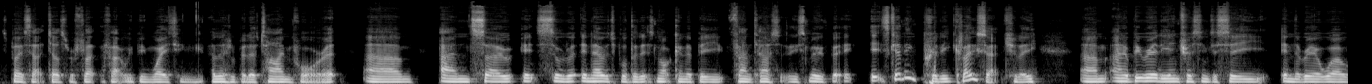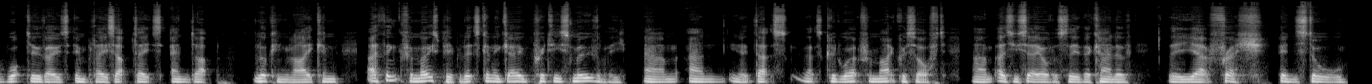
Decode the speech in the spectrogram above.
suppose that does reflect the fact we've been waiting a little bit of time for it. Um, and so it's sort of inevitable that it's not going to be fantastically smooth, but it, it's getting pretty close actually. Um, and it'll be really interesting to see in the real world what do those in place updates end up looking like. And I think for most people, it's going to go pretty smoothly. Um, and you know that's that's good work from Microsoft. Um, as you say, obviously the kind of the uh, fresh install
